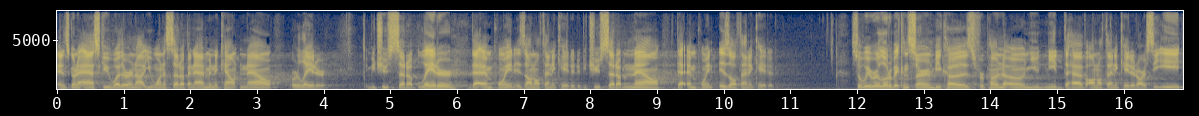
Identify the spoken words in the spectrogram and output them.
And it's going to ask you whether or not you want to set up an admin account now or later. If you choose setup later, that endpoint is unauthenticated. If you choose setup now, that endpoint is authenticated. So we were a little bit concerned because for Pwn to own, you need to have unauthenticated RCE,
